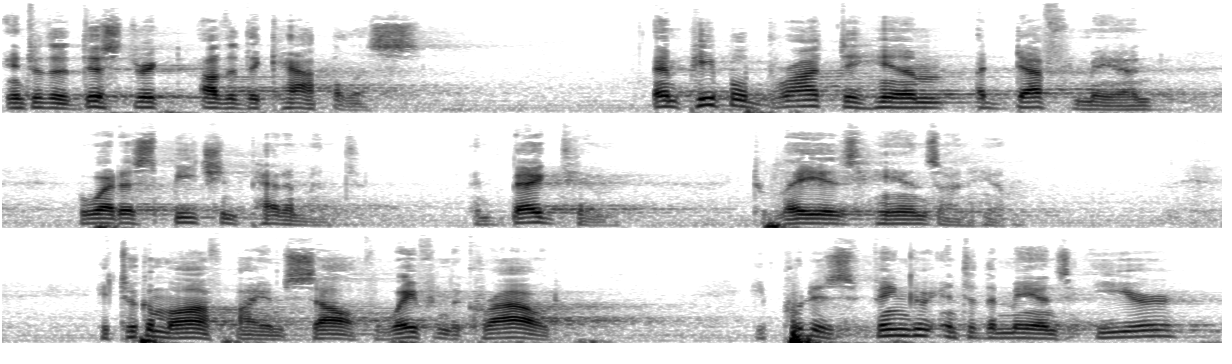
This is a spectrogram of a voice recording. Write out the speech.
into the district of the Decapolis. And people brought to him a deaf man who had a speech impediment and begged him to lay his hands on him. He took him off by himself, away from the crowd. He put his finger into the man's ear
